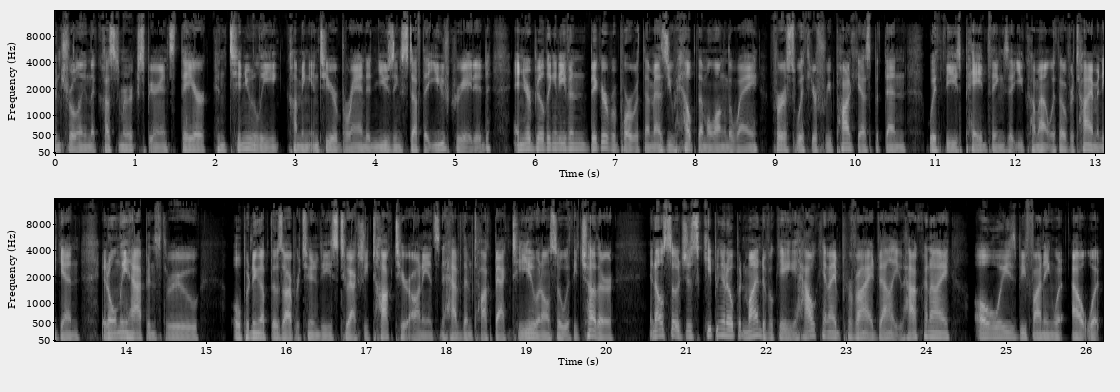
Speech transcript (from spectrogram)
controlling the customer experience. They are continually coming into your brand and using stuff that you've created, and you're building an even bigger rapport with them as you help them along the way. First with your free podcast, but then with these paid things that you come out with over time. And again, it only happens through opening up those opportunities to actually talk to your audience and have them talk back to you and also with each other. And also just keeping an open mind of okay, how can I provide value? How can I always be finding what, out what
